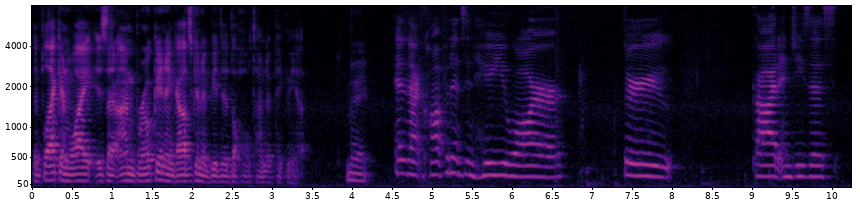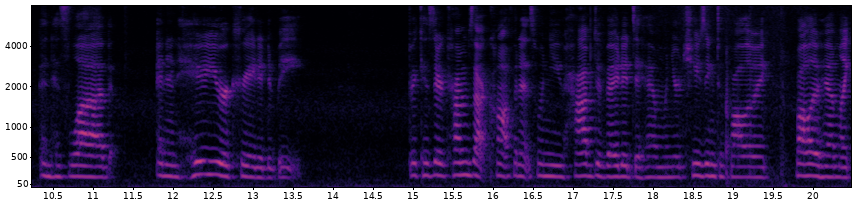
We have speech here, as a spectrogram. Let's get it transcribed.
The black and white is that I'm broken and God's gonna be there the whole time to pick me up. Right. and that confidence in who you are through God and Jesus and his love and in who you were created to be. Because there comes that confidence when you have devoted to him, when you're choosing to follow follow him like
